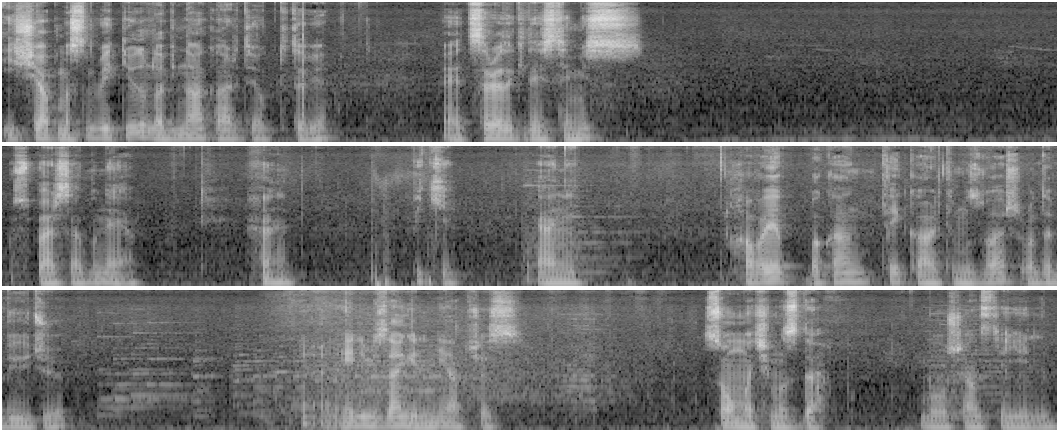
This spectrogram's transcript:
iş yapmasını bekliyordum da bir kartı yoktu tabi. Evet sıradaki destemiz Süpersel bu ne ya? Peki yani havaya bakan tek kartımız var o da büyücü. Yani elimizden geleni yapacağız. Son maçımızda. Bol şans dileyelim.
